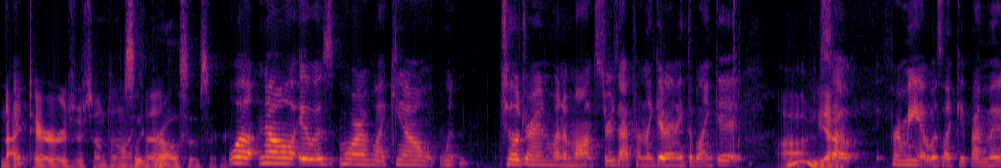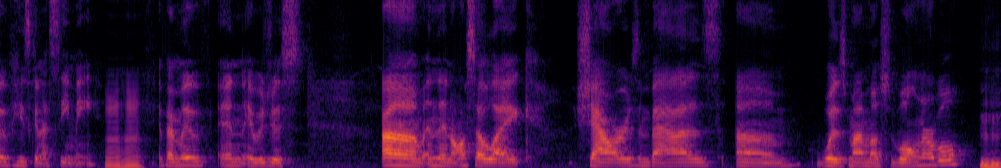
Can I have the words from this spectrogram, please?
Night terrors or something like Sleep that. paralysis. Or... well no it was more of like you know when children when a monster's after them they get underneath the blanket Uh, yeah. So for me, it was like if I move, he's gonna see me. mm-hmm. If I move, and it was just, um, and then also like showers and baths um, was my most vulnerable, Mm-hmm.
